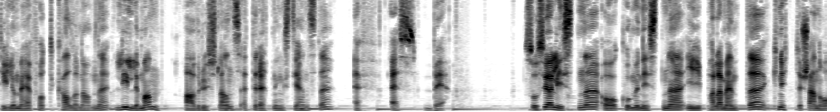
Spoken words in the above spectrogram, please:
til og med fått kallenavnet Lillemann av Russlands etterretningstjeneste, FSB. Sosialistene og kommunistene i parlamentet knytter seg nå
